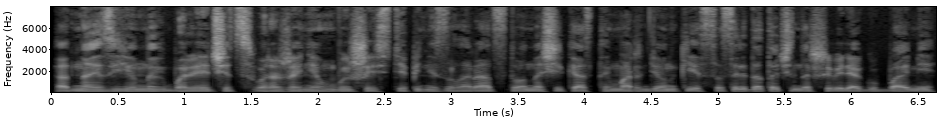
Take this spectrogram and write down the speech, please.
Одна из юных болельщиц с выражением высшей степени злорадства на щекастой морденке, сосредоточенно шевеля губами,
